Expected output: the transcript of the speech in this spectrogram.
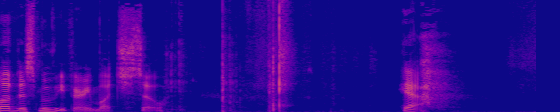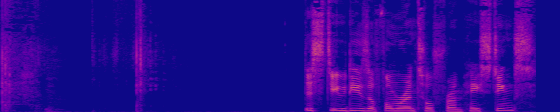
Love this movie very much, so yeah. This DVD is a full rental from Hastings.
